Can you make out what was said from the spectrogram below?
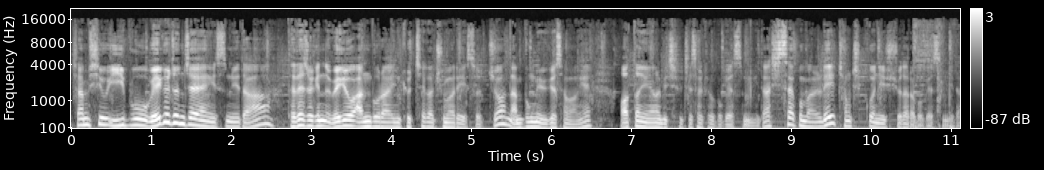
잠시 후 2부 외교 전쟁 있습니다. 대대적인 외교 안보 라인 교체가 주말에 있었죠. 남북미 위교 상황에 어떤 영향을 미칠지 살펴보겠습니다. 시사구말리 정치권 이슈 다뤄보겠습니다.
